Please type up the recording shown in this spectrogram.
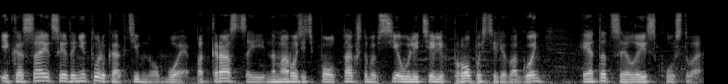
И касается это не только активного боя. Подкрасться и наморозить пол так, чтобы все улетели в пропасть или в огонь, это целое искусство.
